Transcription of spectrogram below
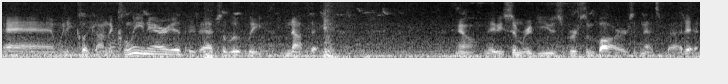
And when you click on the Killeen area, there's absolutely nothing. You know, maybe some reviews for some bars, and that's about it.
